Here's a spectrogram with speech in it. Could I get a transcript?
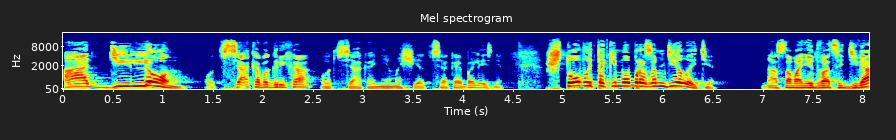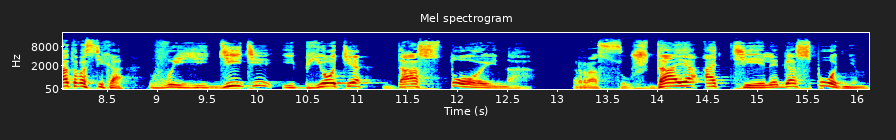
отделен от всякого греха, от всякой немощи, от всякой болезни. Что вы таким образом делаете? На основании 29 стиха «Вы едите и пьете достойно, рассуждая о теле Господнем».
